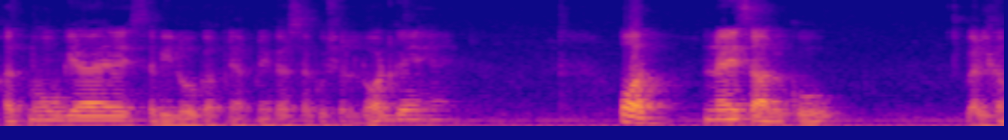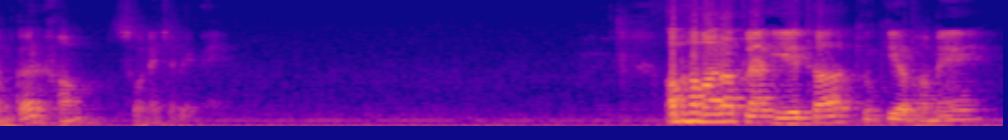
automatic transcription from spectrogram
खत्म हो गया है, सभी लोग अपने अपने घर सकुशल लौट गए हैं। और नए साल को वेलकम कर हम सोने चले गए। अब हमारा प्लान ये था, क्योंकि अब हमें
